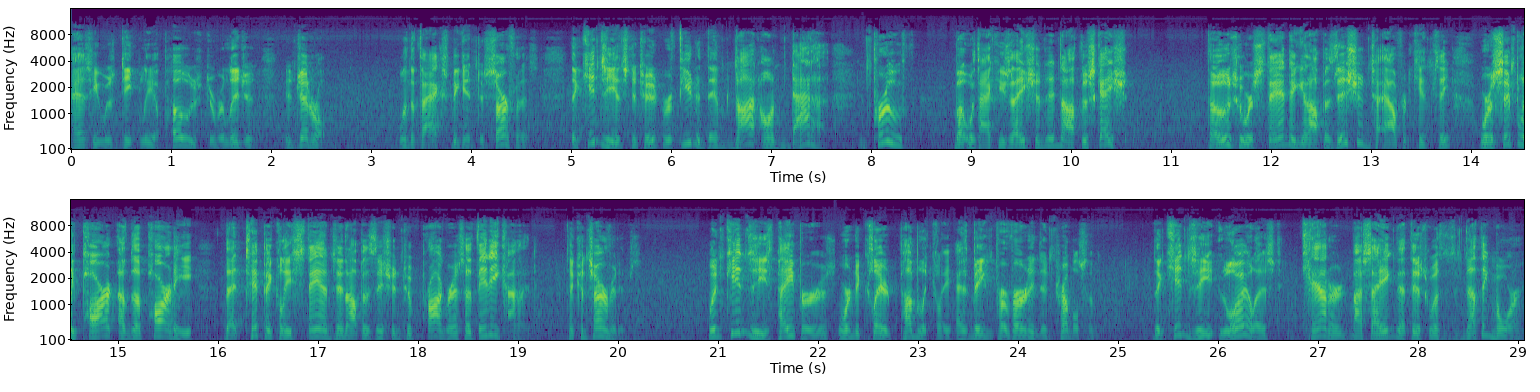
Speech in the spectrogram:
as he was deeply opposed to religion in general. When the facts began to surface, the Kinsey Institute refuted them not on data and proof, but with accusation and obfuscation. Those who were standing in opposition to Alfred Kinsey were simply part of the party that typically stands in opposition to progress of any kind, the conservatives. When Kinsey's papers were declared publicly as being perverted and troublesome, the Kinsey loyalists countered by saying that this was nothing more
